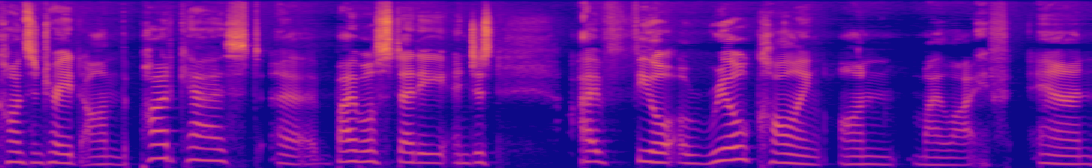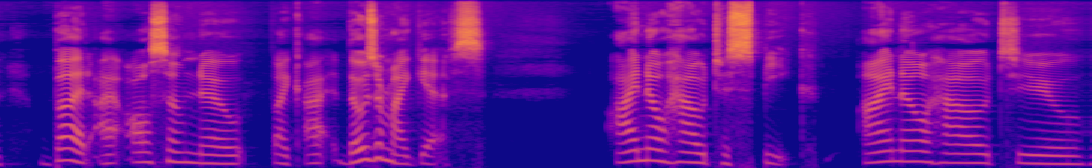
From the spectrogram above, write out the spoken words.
concentrate on the podcast, uh, Bible study, and just I feel a real calling on my life. And but I also know like I, those are my gifts. I know how to speak. I know how to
